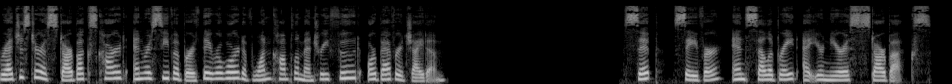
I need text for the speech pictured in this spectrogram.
Register a Starbucks card and receive a birthday reward of one complimentary food or beverage item. Sip, savor, and celebrate at your nearest Starbucks.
